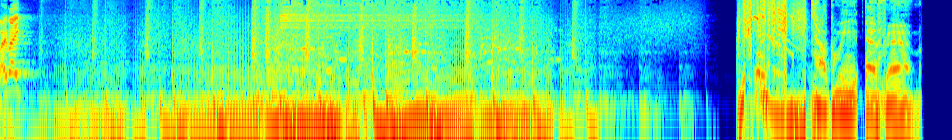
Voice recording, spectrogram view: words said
バイバイ。Talk Me FM.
